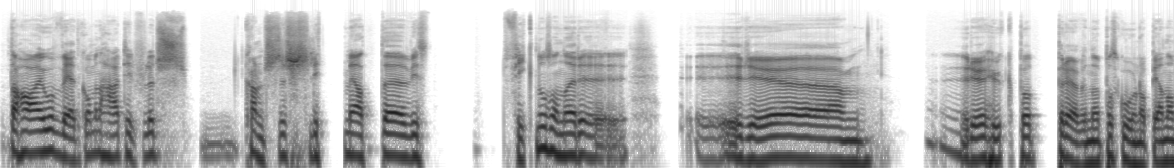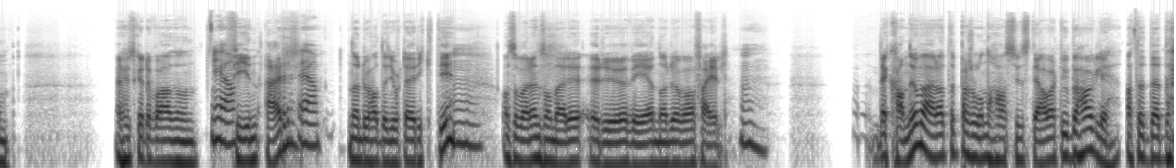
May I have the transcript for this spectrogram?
da har jo vedkommende her tilfellet kanskje slitt med at eh, vi fikk noen sånne rød, rød, rød hook på prøvene på skolen opp igjennom. Jeg husker det var en sånn Ja. fin R ja. når du hadde gjort det riktig, Mm. og så var det en sånn der rød V når det var feil. Mm. Det kan jo være at personen har syntes det har vært ubehagelig. At det, det,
